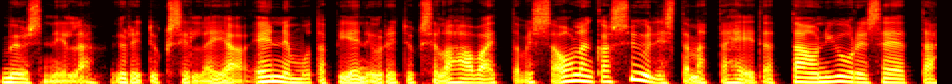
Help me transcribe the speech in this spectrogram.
myös niillä yrityksillä ja ennen muuta pienyrityksillä havaittavissa. Ollenkaan syyllistämättä heitä. Tämä on juuri se, että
